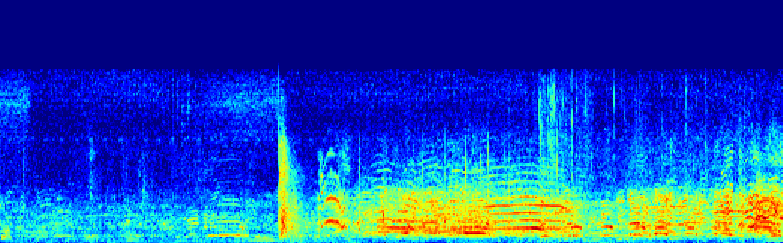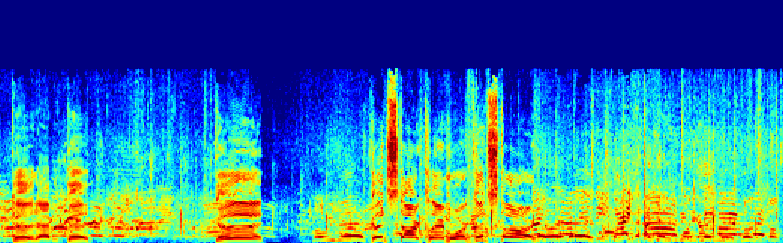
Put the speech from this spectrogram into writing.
Good, Abbie. Good. Good. Good start, Claremore. Good start. I can't leave while you're here. Go, let's.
